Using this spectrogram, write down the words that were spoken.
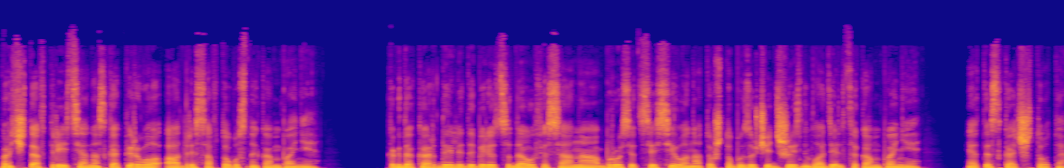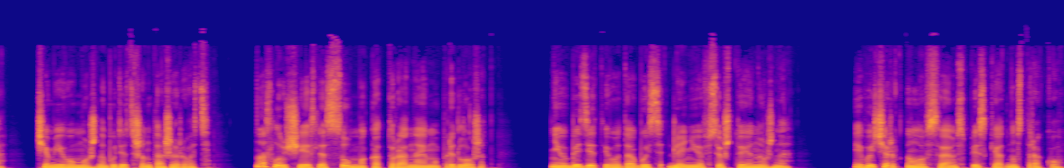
Прочитав третье, она скопировала адрес автобусной компании. Когда Кардели доберется до офиса, она бросит все силы на то, чтобы изучить жизнь владельца компании и отыскать что-то, чем его можно будет шантажировать на случай, если сумма, которую она ему предложит, не убедит его добыть для нее все, что ей нужно. И вычеркнула в своем списке одну строку.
